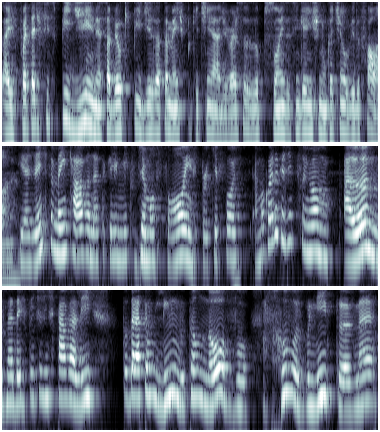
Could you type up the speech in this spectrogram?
Aí foi até difícil pedir, né? Saber o que pedir exatamente, porque tinha diversas opções assim que a gente nunca tinha ouvido falar, né? E a gente também tava, né, aquele mix de emoções, porque, pô, é uma coisa que a gente sonhou há anos, né? De repente a gente tava ali, tudo era tão lindo, tão novo, as ruas bonitas, né?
